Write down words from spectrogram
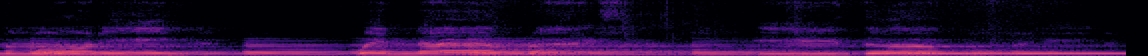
In the morning when I rise, in the morning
